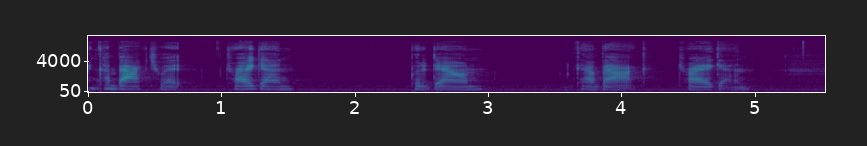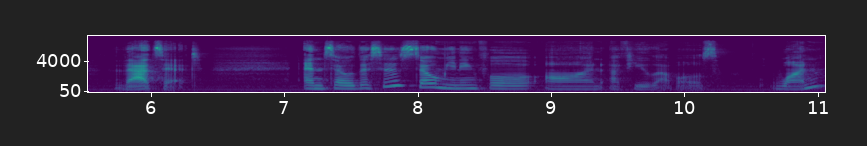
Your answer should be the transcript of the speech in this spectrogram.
And come back to it. Try again. Put it down. Come back. Try again. That's it. And so this is so meaningful on a few levels. One,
